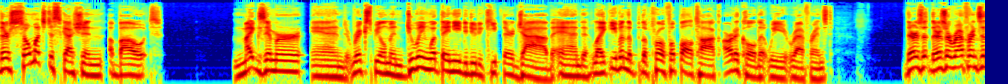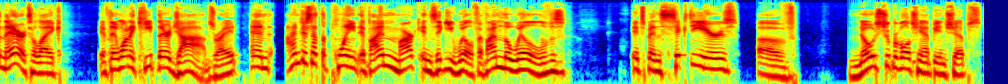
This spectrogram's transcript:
There's so much discussion about Mike Zimmer and Rick Spielman doing what they need to do to keep their job, and like even the the Pro Football Talk article that we referenced, there's a, there's a reference in there to like if they want to keep their jobs, right? And I'm just at the point if I'm Mark and Ziggy Wilf, if I'm the Wilfs, it's been 60 years of no Super Bowl championships,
